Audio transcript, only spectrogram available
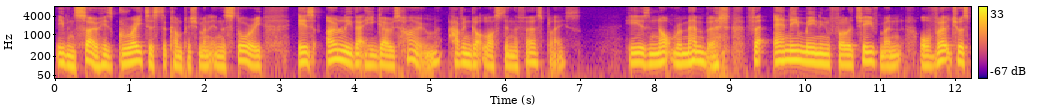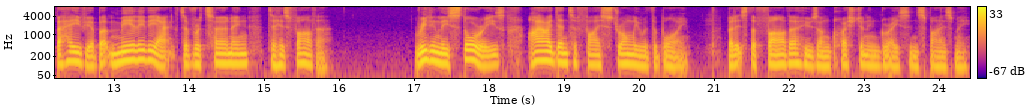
Even so, his greatest accomplishment in the story is only that he goes home, having got lost in the first place he is not remembered for any meaningful achievement or virtuous behavior, but merely the act of returning to his father. Reading these stories, I identify strongly with the boy, but it's the father whose unquestioning grace inspires me,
